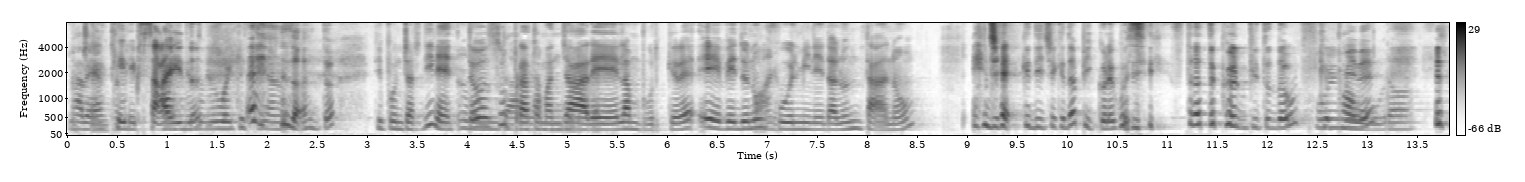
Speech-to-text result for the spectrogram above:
Vabbè, centro, Cape Side, dove vuoi che siano. esatto, tipo un giardinetto, A sul mangiare prato a mangiare l'hamburger e vedono un Buono. fulmine da lontano. E Jack dice che da piccolo è quasi stato colpito da un Che fulmine. paura.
